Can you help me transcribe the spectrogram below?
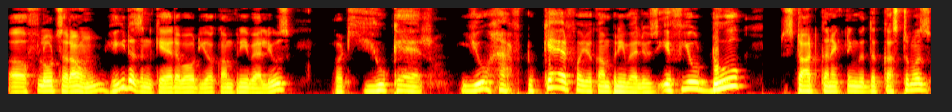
uh, floats around he doesn't care about your company values but you care you have to care for your company values if you do start connecting with the customers,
